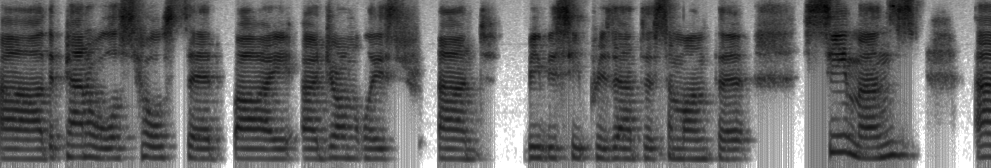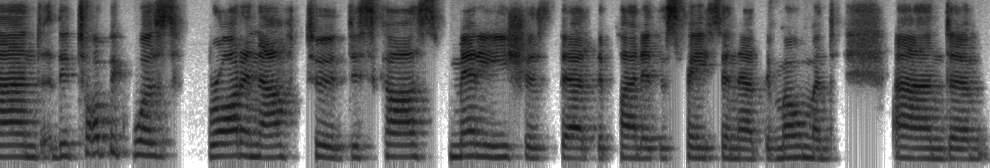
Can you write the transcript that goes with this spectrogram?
Uh, the panel was hosted by a journalist and BBC presenter Samantha Simmonds. And the topic was broad enough to discuss many issues that the planet is facing at the moment. And um,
